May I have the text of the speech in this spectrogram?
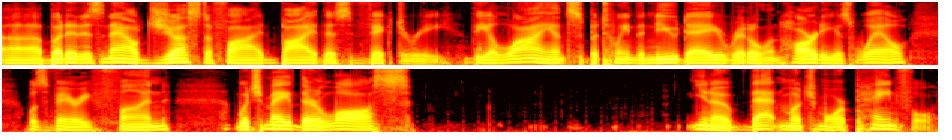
Uh, but it is now justified by this victory. The alliance between the New Day, Riddle, and Hardy as well was very fun, which made their loss you know, that much more painful.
